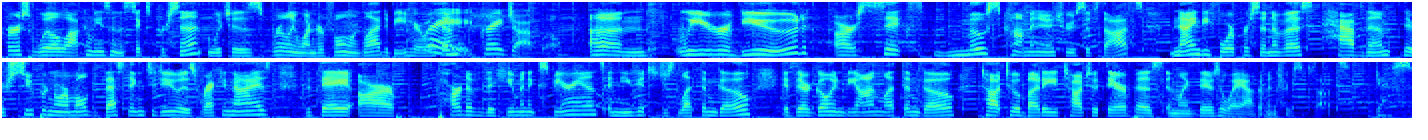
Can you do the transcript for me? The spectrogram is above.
First, Will Lochamy in the 6%, which is really wonderful, and we're glad to be here with him. Great, great job, Will. Um, we reviewed our six most common intrusive thoughts. 94% of us have them. They're super normal. The best thing to do is recognize that they are part of the human experience and you get to just let them go. If they're going beyond, let them go. Talk to a buddy, talk to a therapist, and like there's a way out of intrusive thoughts. Yes.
